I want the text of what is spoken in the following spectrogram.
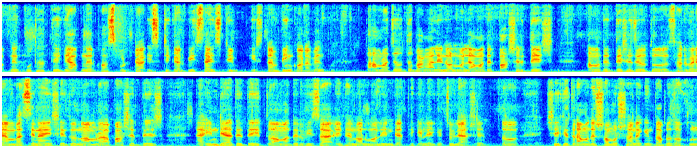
আপনি কোথা থেকে আপনার পাসপোর্টটা স্টিকার ভিসা স্টাম্পিং করাবেন। আমরা যেহেতু বাঙালি নর্মালি আমাদের পাশের দেশ, আমাদের দেশে যেহেতু সার্ভার অ্যাম্বাসি নাই, সেজন্য আমরা পাশের দেশ ইন্ডিয়াতে দেই। তো আমাদের ভিসা এখানে নর্মালি ইন্ডিয়া থেকে লেগে চলে আসে। তো সেক্ষেত্রে আমাদের সমস্যা হয় না। কিন্তু আপনি যখন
